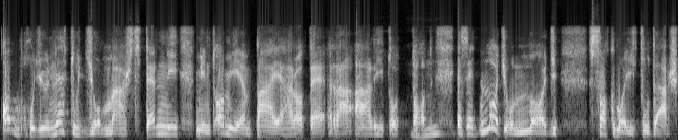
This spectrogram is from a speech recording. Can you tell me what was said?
ab, hogy ő ne tudjon mást tenni, mint amilyen pályára te ráállítottad. Mm. Ez egy nagyon nagy szakmai tudás,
